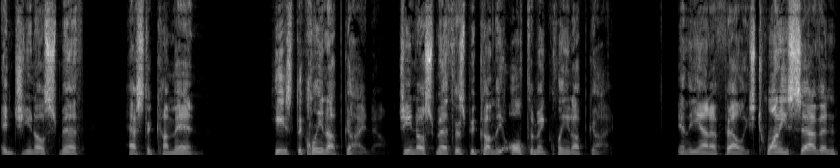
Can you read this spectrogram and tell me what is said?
and Geno Smith has to come in, he's the cleanup guy now. Geno Smith has become the ultimate cleanup guy in the NFL. He's 27, of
